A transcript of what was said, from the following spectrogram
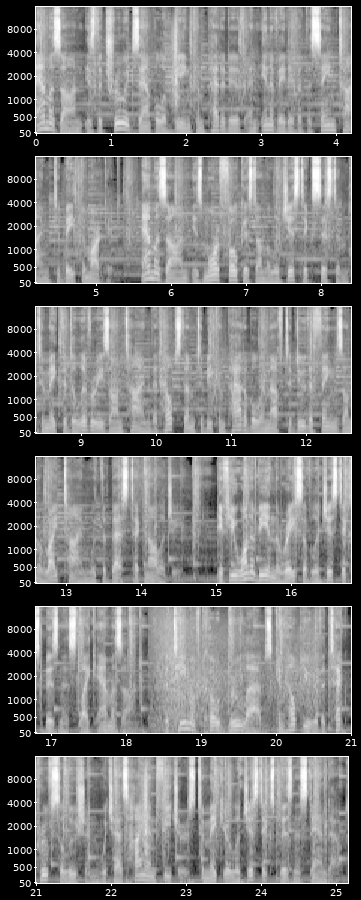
Amazon is the true example of being competitive and innovative at the same time to bait the market. Amazon is more focused on the logistics system to make the deliveries on time that helps them to be compatible enough to do the things on the right time with the best technology. If you want to be in the race of logistics business like Amazon, the team of Code Brew Labs can help you with a tech-proof solution which has high-end features to make your logistics business stand out.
